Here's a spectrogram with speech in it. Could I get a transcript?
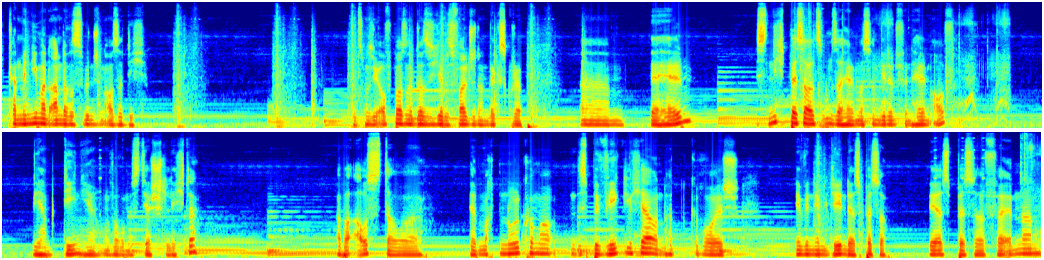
Ich kann mir niemand anderes wünschen, außer dich. Jetzt muss ich aufpassen, dass ich hier das Falsche dann wegscrap. Ähm, der Helm ist nicht besser als unser Helm. Was haben wir denn für einen Helm auf? Wir haben den hier. Und warum ist der schlechter? Aber Ausdauer. Er macht 0, ist beweglicher und hat Geräusch. Ne, wir nehmen den, der ist besser. Der ist besser. Verändern.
